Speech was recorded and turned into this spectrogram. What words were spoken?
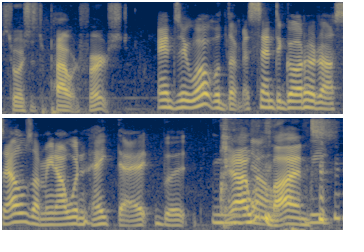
sources of power first. And do what with them? Ascend to godhood ourselves? I mean, I wouldn't hate that, but Yeah, I No, wouldn't mind. we-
